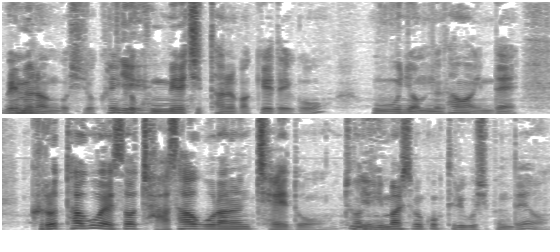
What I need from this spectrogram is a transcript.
외면한 음. 것이죠. 그러니까 예. 국민의 지탄을 받게 되고 우분이 없는 상황인데 그렇다고 해서 자사고라는 제도, 저는 예. 이 말씀을 꼭 드리고 싶은데요.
